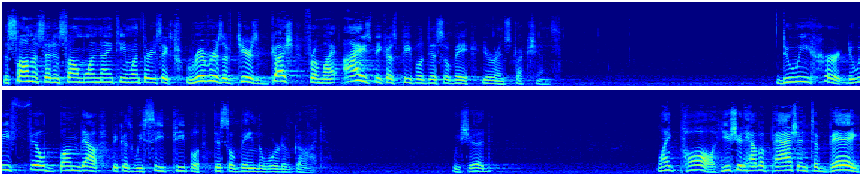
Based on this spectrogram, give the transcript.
The psalmist said in Psalm 119, 136, Rivers of tears gush from my eyes because people disobey your instructions. Do we hurt? Do we feel bummed out because we see people disobeying the word of God? We should. Like Paul, you should have a passion to beg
